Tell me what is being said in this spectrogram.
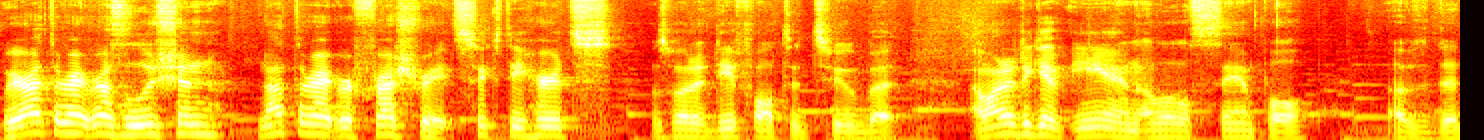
We are at the right resolution, not the right refresh rate. 60 hertz was what it defaulted to, but I wanted to give Ian a little sample of the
